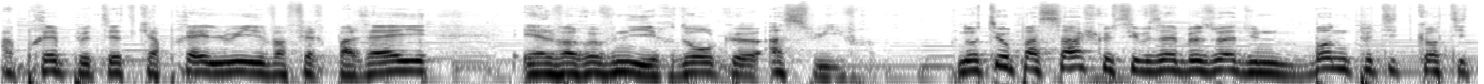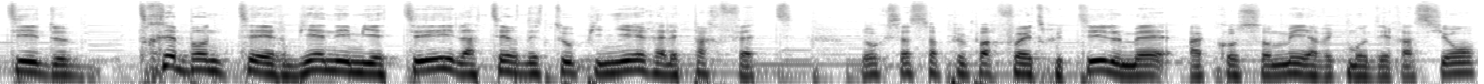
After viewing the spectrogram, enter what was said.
Après, peut-être qu'après, lui, il va faire pareil et elle va revenir, donc euh, à suivre. Notez au passage que si vous avez besoin d'une bonne petite quantité de très bonne terre bien émiettée, la terre des taupinières, elle est parfaite. Donc ça, ça peut parfois être utile, mais à consommer avec modération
